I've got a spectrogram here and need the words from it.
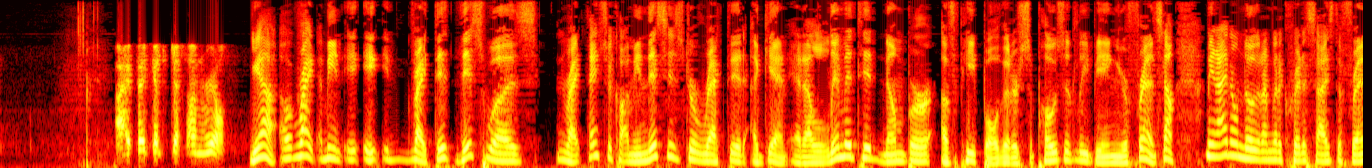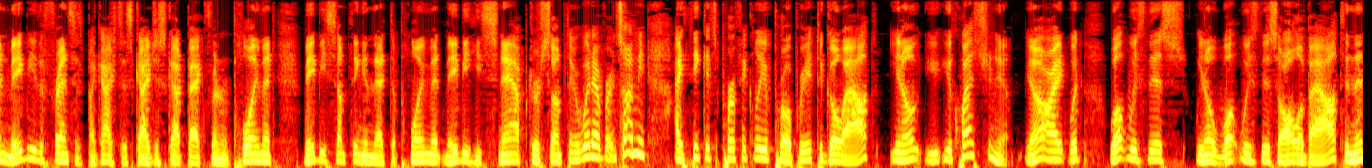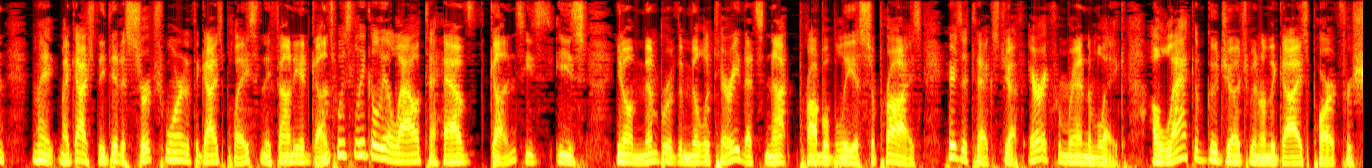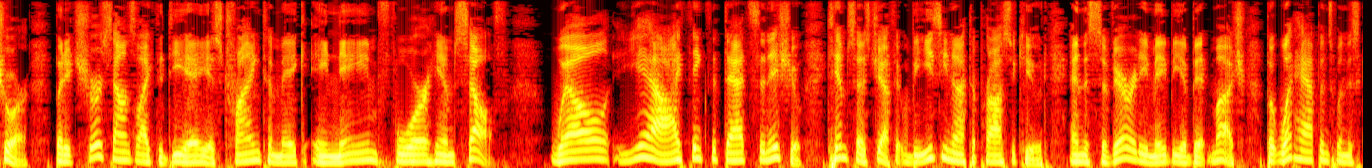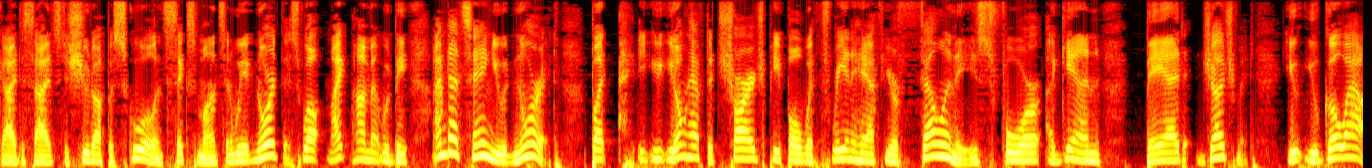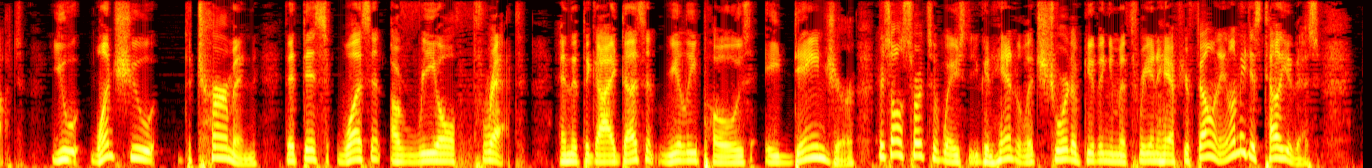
I think it's just unreal. Yeah, oh, right. I mean, it, it, right. This, this was Right. Thanks for calling. I mean, this is directed again at a limited number of people that are supposedly being your friends. Now, I mean, I don't know that I'm going to criticize the friend. Maybe the friend says, "My gosh, this guy just got back from employment. Maybe something in that deployment. Maybe he snapped or something or whatever." And so, I mean, I think it's perfectly appropriate to go out. You know, you, you question him. You know, all right, what what was this? You know, what was this all about? And then, my, my gosh, they did a search warrant at the guy's place and they found he had guns. Was legally allowed to have guns. He's he's you know a member of the military. That's not probably probably a surprise. Here's a text, Jeff. Eric from Random Lake. A lack of good judgment on the guy's part for sure, but it sure sounds like the DA is trying to make a name for himself. Well, yeah, I think that that's an issue. Tim says, Jeff, it would be easy not to prosecute, and the severity may be a bit much, but what happens when this guy decides to shoot up a school in six months and we ignored this? Well, my comment would be, I'm not saying you ignore it, but you, you don't have to charge people with three and a half year felonies for, again, bad judgment. You, you go out, you, once you determine that this wasn't a real threat, and that the guy doesn't really pose a danger. There's all sorts of ways that you can handle it short of giving him a three and a half year felony. Let me just tell you this.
